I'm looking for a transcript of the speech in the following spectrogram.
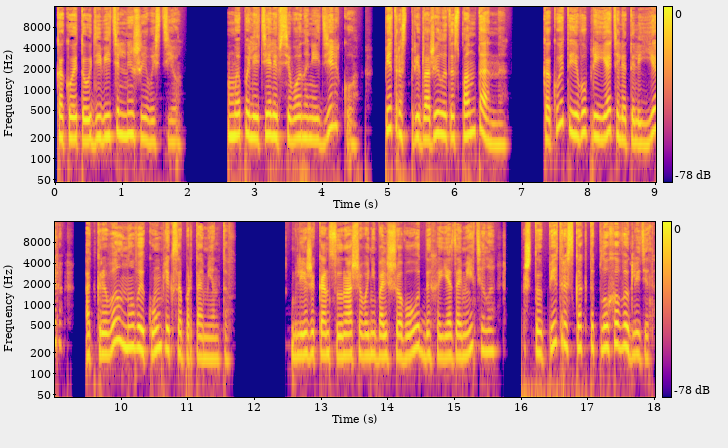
какой-то удивительной живостью. Мы полетели всего на недельку, Петрос предложил это спонтанно. Какой-то его приятель-ательер открывал новый комплекс апартаментов. Ближе к концу нашего небольшого отдыха я заметила, что Петрос как-то плохо выглядит.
